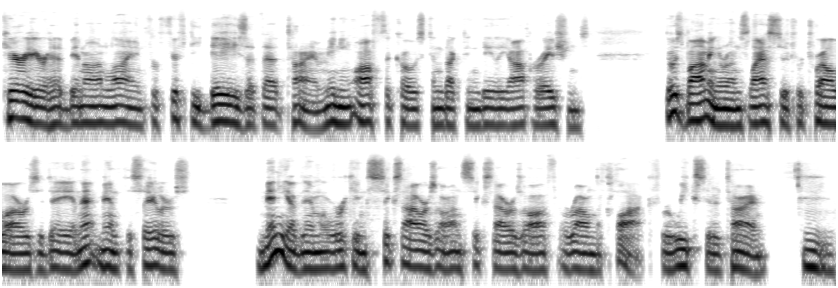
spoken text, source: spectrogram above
carrier had been online for 50 days at that time, meaning off the coast conducting daily operations. Those bombing runs lasted for 12 hours a day, and that meant the sailors, many of them were working six hours on, six hours off around the clock for weeks at a time. Mm.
